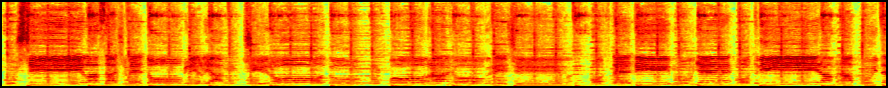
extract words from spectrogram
puštila, zažme dobil jak širotu, pójdę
